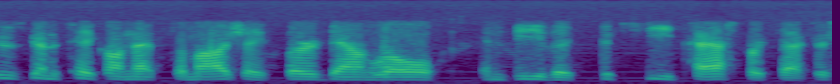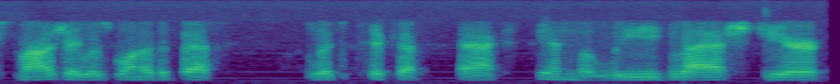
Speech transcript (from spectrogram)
who's going to take on that Samaje third down role and be the, the key pass protector. Samaje was one of the best blitz pickup backs in the league last year.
